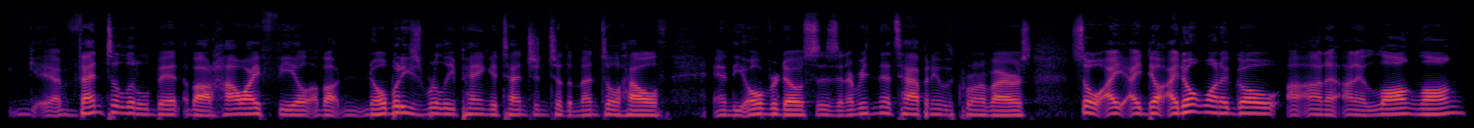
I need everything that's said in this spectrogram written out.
vent a little bit about how I feel about nobody's really paying attention to the mental health and the overdoses and everything that's happening with coronavirus. So I, I don't I don't want to go on a, on a long long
